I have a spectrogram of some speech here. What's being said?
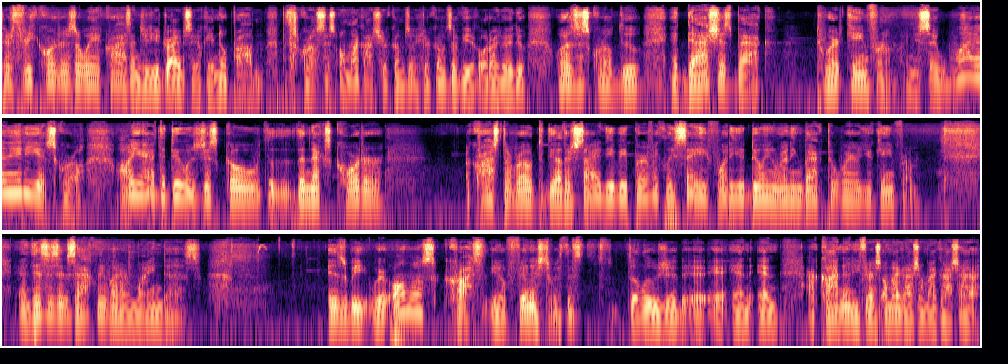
they're three quarters away across until you drive and say, okay, no problem. But the squirrel says, oh my gosh, here comes a, here comes a vehicle. What do I do? What does the squirrel do? It dashes back to where it came from. And you say, what an idiot, squirrel. All you had to do was just go the, the next quarter across the road to the other side. You'd be perfectly safe. What are you doing running back to where you came from? And this is exactly what our mind does is we we're almost cross you know finished with this delusion eh, eh, and and our continuity fears oh my gosh oh my gosh I,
